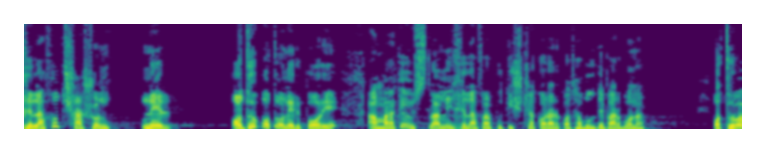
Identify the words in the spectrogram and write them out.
খেলাফত শাসনের অধপতনের পরে, আমরা কেউ ইসলামী খেলাফা প্রতিষ্ঠা করার কথা বলতে পারব না? অথবা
